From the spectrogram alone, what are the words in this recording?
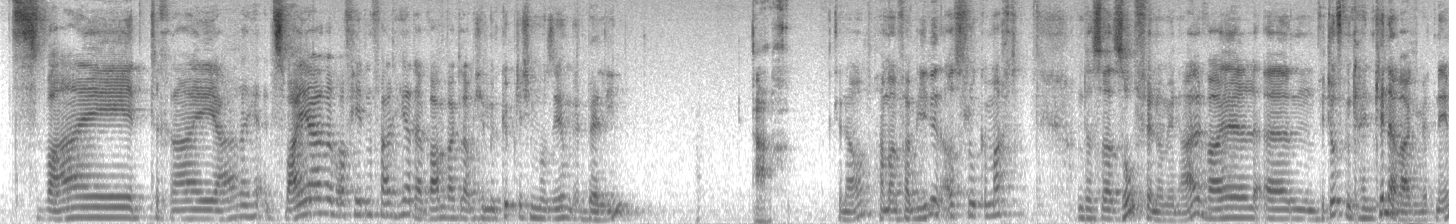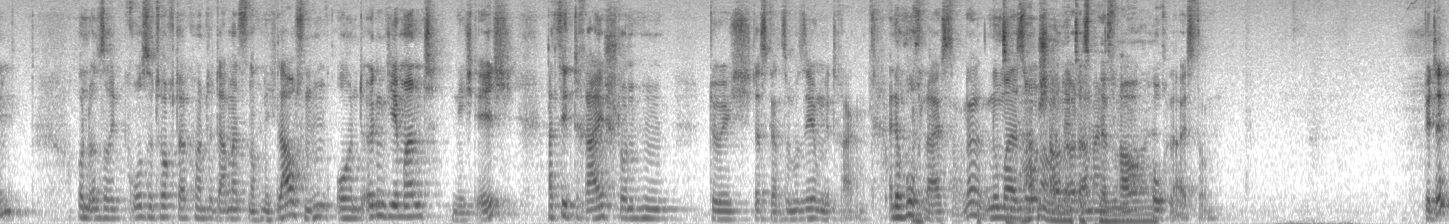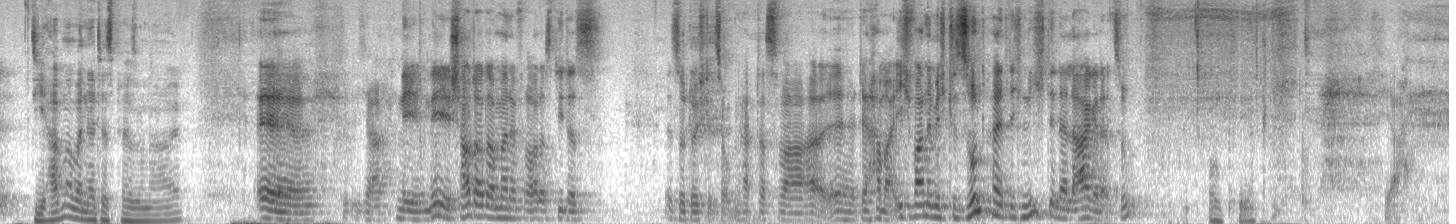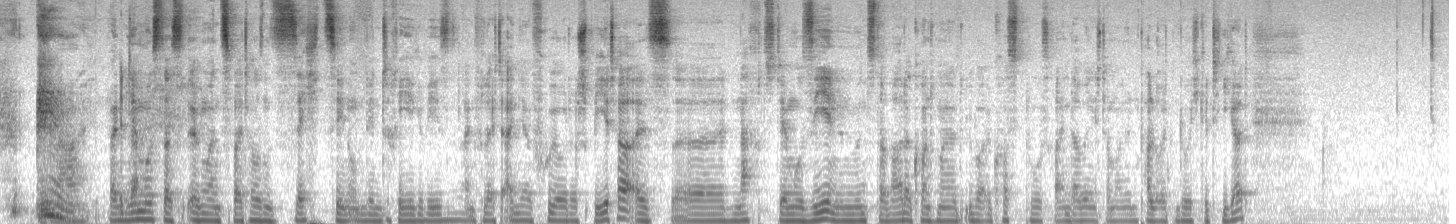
zwei, drei Jahre her. Zwei Jahre auf jeden Fall her. Da waren wir, glaube ich, im Ägyptischen Museum in Berlin. Ach, Genau, haben wir einen Familienausflug gemacht. Und das war so phänomenal, weil ähm, wir durften keinen Kinderwagen mitnehmen. Und unsere große Tochter konnte damals noch nicht laufen. Und irgendjemand, nicht ich, hat sie drei Stunden durch das ganze Museum getragen. Eine Hochleistung, ne? Nur mal Die so, Shoutout an meine Frau, Personal. Hochleistung. Bitte? die haben aber nettes Personal. Äh, ja, nee, nee, Shoutout an meine Frau, dass die das so durchgezogen hat. Das war äh, der Hammer. Ich war nämlich gesundheitlich nicht in der Lage dazu. Okay. Ja, Ja, bei Bitte. mir muss das irgendwann 2016 um den Dreh gewesen sein. Vielleicht ein Jahr früher oder später, als äh, Nacht der Museen in Münster war. Da konnte man halt überall kostenlos rein. Da bin ich dann mal mit ein paar Leuten durchgetigert.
